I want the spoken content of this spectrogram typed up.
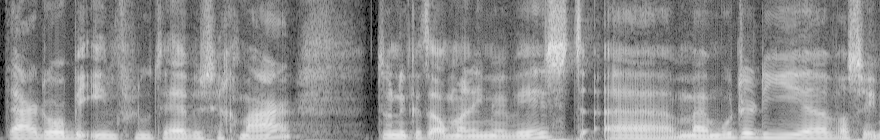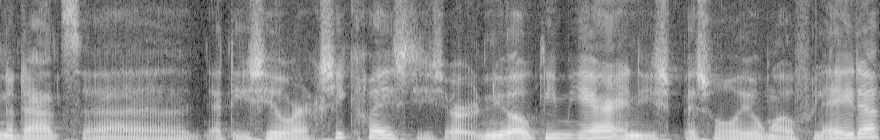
daardoor beïnvloed hebben, zeg maar. Toen ik het allemaal niet meer wist. Eh, mijn moeder die eh, was inderdaad. eh, ja, die is heel erg ziek geweest. Die is er nu ook niet meer. En die is best wel jong overleden.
